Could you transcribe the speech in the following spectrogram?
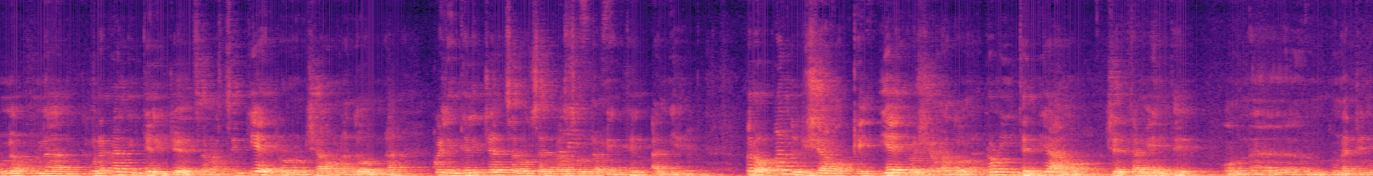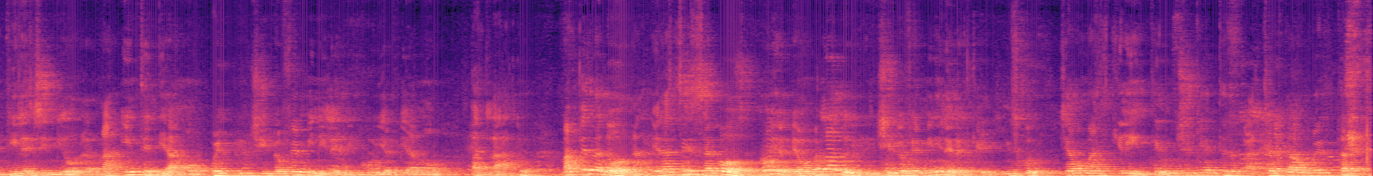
una, una, una grande intelligenza, ma se dietro non c'è una donna, quell'intelligenza non serve assolutamente a niente. Però quando diciamo che dietro c'è una donna, non intendiamo certamente un, eh, una gentile signora, ma intendiamo quel principio femminile di cui abbiamo parlato. Ma per la donna è la stessa cosa. Noi abbiamo parlato di principio femminile perché, mi scusi, siamo maschilisti, non c'è niente da fare, abbiamo questa,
